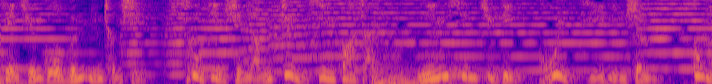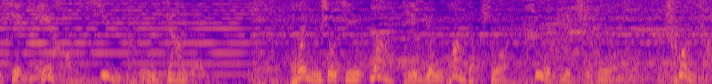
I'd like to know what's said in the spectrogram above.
建全国文明城市，促进沈阳振兴发展，凝心聚力，惠及民生，共建美好幸福家园。欢迎收听《辣姐有话要说》特别直播，《创城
